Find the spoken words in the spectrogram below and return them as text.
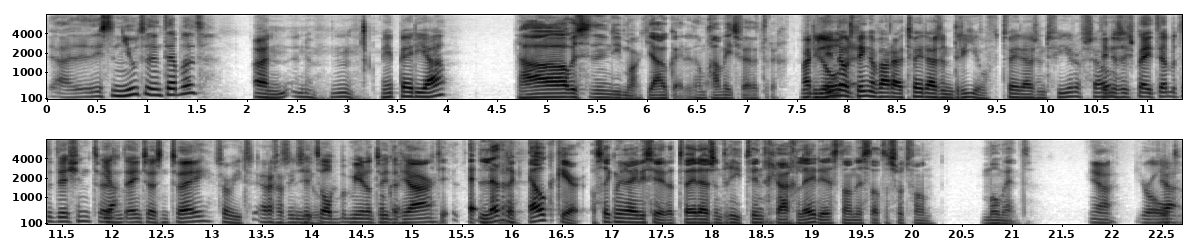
ja is de Newton een tablet? Een, een- hm, meer PDA? Nou, we zitten in die markt. Ja, oké, dan gaan we iets verder terug. Maar die Windows dingen waren uit 2003 of 2004 of zo. Windows XP Tablet Edition 2001, 2002. Zoiets, ergens in die zit al meer dan 20 jaar. Eh, Letterlijk elke keer, als ik me realiseer dat 2003 20 jaar geleden is, dan is dat een soort van moment. Ja, you're old.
